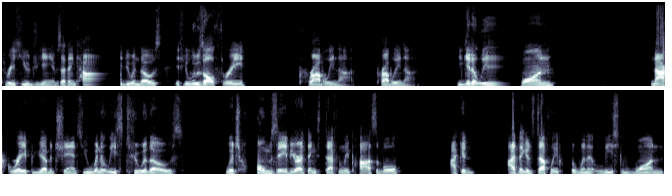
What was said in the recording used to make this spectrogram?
Three huge games. I think how you doing those? If you lose all three, probably not. Probably not. You get at least one, not great, but you have a chance. You win at least two of those, which home Xavier I think is definitely possible. I could I think it's definitely to win at least one,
